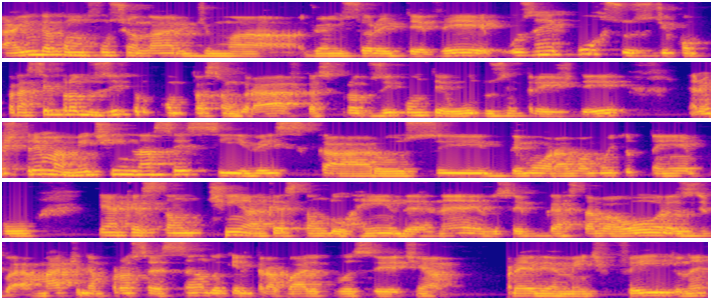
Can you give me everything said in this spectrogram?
ainda como funcionário de uma, de uma emissora de TV, os recursos para se produzir computação gráfica, se produzir conteúdos em 3D, eram extremamente inacessíveis, caros e demorava muito tempo. Tem a questão, tinha a questão do render, né? Você gastava horas, a máquina processando aquele trabalho que você tinha previamente feito, né?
